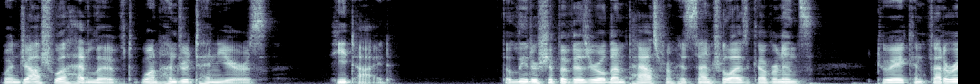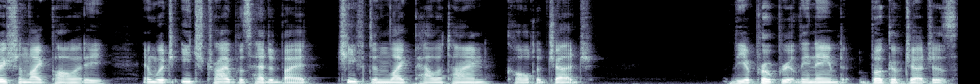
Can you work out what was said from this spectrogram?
When Joshua had lived 110 years, he died. The leadership of Israel then passed from his centralized governance to a confederation like polity in which each tribe was headed by a chieftain like palatine called a judge. The appropriately named Book of Judges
